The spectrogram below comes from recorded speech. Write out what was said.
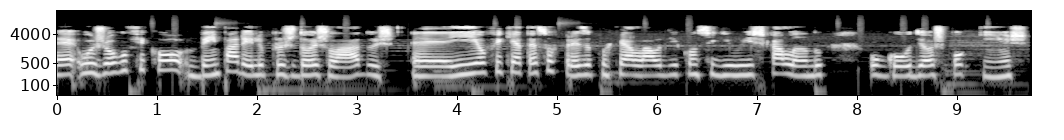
É, o jogo ficou bem parelho para os dois lados é, e eu fiquei até surpresa porque a Loud conseguiu ir escalando o Gold aos pouquinhos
